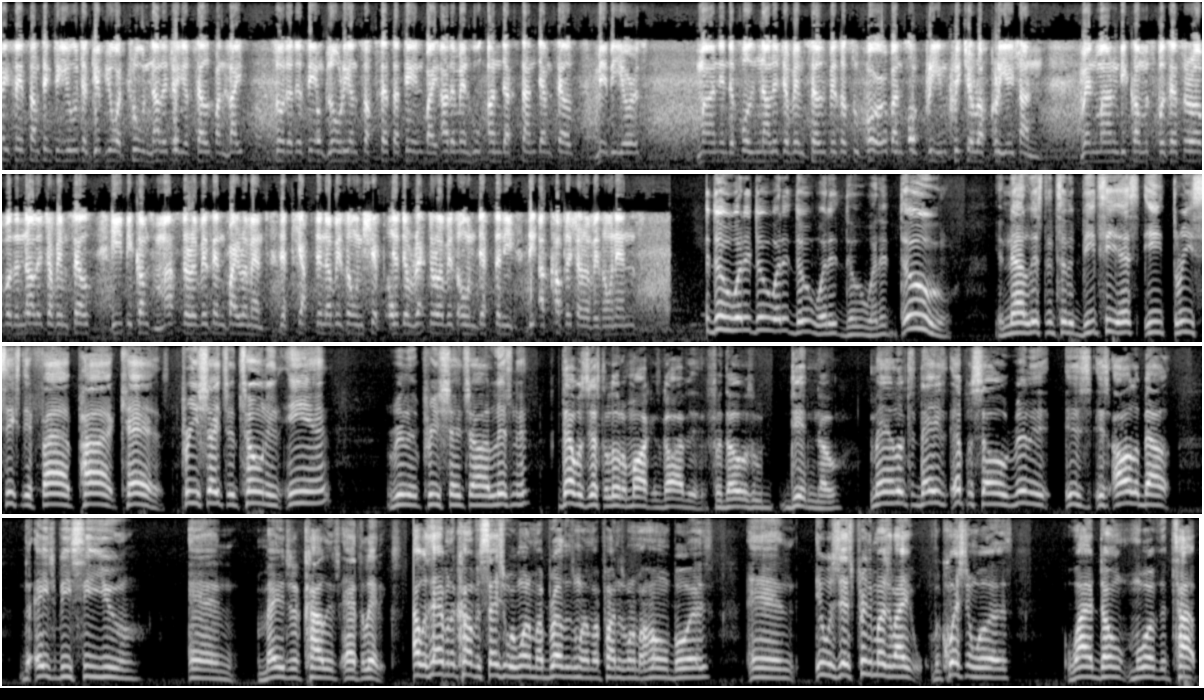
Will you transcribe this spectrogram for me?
I say something to you to give you a true knowledge of yourself and life, so that the same glory and success attained by other men who understand themselves may be yours? Man in the full knowledge of himself is a superb and supreme creature of creation. When man becomes possessor of the knowledge of himself, he becomes master of his environment, the captain of his own ship, the director of his own destiny, the accomplisher of his own ends. What it do, what it do, what it do, what it do, what it do. You're now listening to the BTSE 365 podcast. Appreciate you tuning in. Really appreciate y'all listening. That was just a little Marcus Garvey for those who didn't know. Man, look, today's episode really is is all about the HBCU and major college athletics. I was having a conversation with one of my brothers, one of my partners, one of my homeboys, and it was just pretty much like the question was, why don't more of the top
